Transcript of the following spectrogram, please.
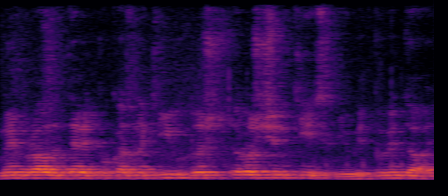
Ми брали 9 показників, Розч- розчин кисню відповідає,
